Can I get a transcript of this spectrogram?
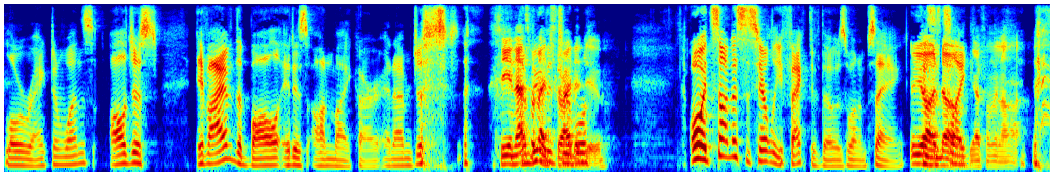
lower ranked in ones, I'll just if I have the ball, it is on my car and I'm just See, and that's what I try dribble. to do. Oh, it's not necessarily effective though, is what I'm saying. Yeah, it's no, like definitely not.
